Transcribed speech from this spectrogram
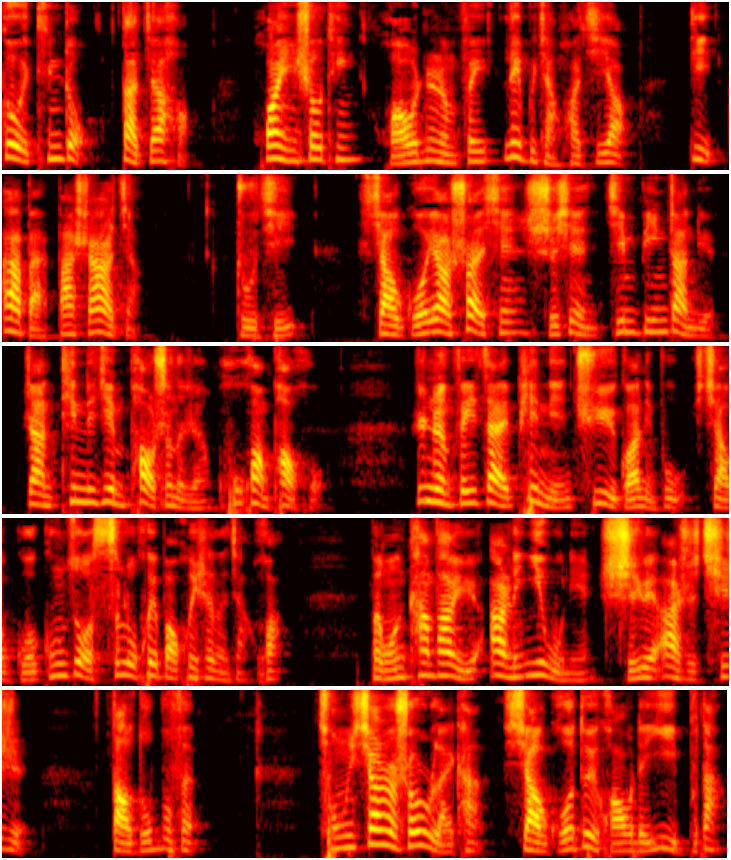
各位听众，大家好，欢迎收听华为任正非内部讲话纪要第二百八十二讲，主题：小国要率先实现精兵战略，让听得见炮声的人呼唤炮火。任正非在片年区域管理部小国工作思路汇报会上的讲话。本文刊发于二零一五年十月二十七日。导读部分：从销售收入来看，小国对华为的意义不大，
